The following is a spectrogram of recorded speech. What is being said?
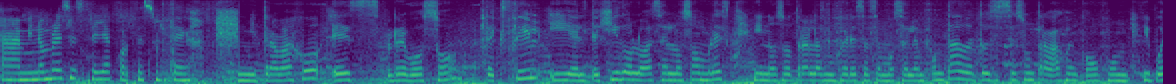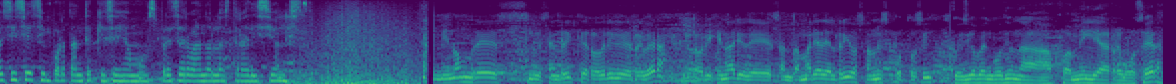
Ah, mi nombre es Estrella Cortés Ortega. Mi trabajo es rebozo textil y el tejido lo hacen los hombres y nosotras las mujeres hacemos el empuntado. Entonces es un trabajo en conjunto y pues sí, sí es importante que sigamos preservando las tradiciones. Mi nombre es Luis Enrique Rodríguez Rivera, originario de Santa María del Río, San Luis Potosí. Pues yo vengo de una familia rebocera.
